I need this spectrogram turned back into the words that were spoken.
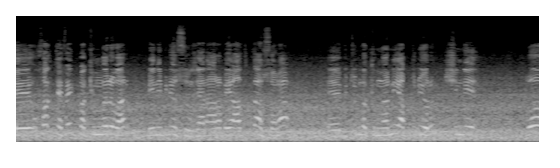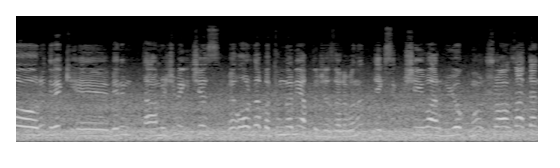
e, ufak tefek bakımları var. Beni biliyorsunuz yani arabayı aldıktan sonra e, bütün bakımlarını yaptırıyorum. Şimdi doğru direkt e, benim tamircime gideceğiz ve orada bakımlarını yaptıracağız arabanın. Eksik bir şey var mı yok mu? Şu an zaten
